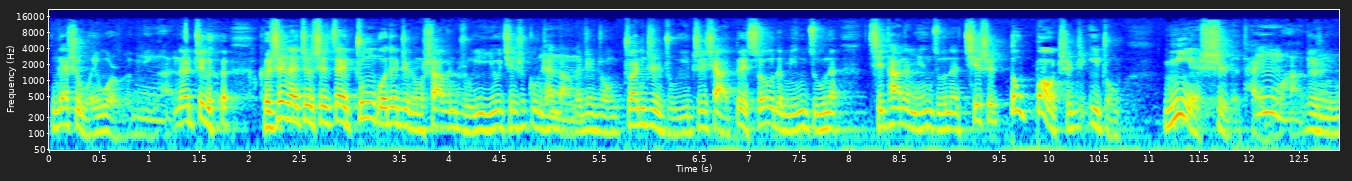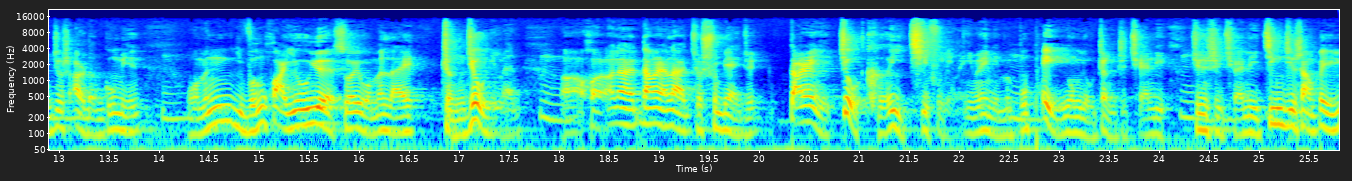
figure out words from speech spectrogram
应该是维吾尔文明啊。那这个 可是呢，就是在中国的这种沙文主义，尤其是共产党的这种专制主义之下，对所有的民族呢，其他的民族呢，其实都保持着一种蔑视的态度哈，就是你们就是二等公民，我们文化优越，所以我们来拯救你们，啊，或那当然了，就顺便就当然也就可以欺负你们，因为你们不配拥有政治权利、军事权利，经济上被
